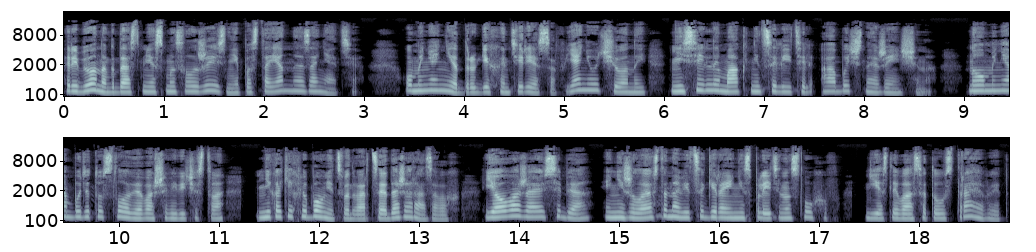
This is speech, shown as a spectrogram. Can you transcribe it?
Ребенок даст мне смысл жизни и постоянное занятие. У меня нет других интересов. Я не ученый, не сильный маг, не целитель, а обычная женщина. Но у меня будет условие, Ваше Величество. Никаких любовниц во дворце, даже разовых. Я уважаю себя и не желаю становиться героиней сплетен и слухов. Если вас это устраивает,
